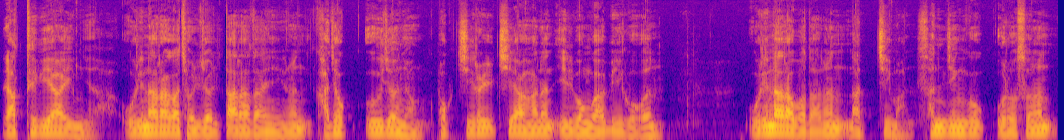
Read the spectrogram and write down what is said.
라트비아입니다. 우리나라가 졸졸 따라다니는 가족 의존형 복지를 지향하는 일본과 미국은 우리나라보다는 낮지만 선진국으로서는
